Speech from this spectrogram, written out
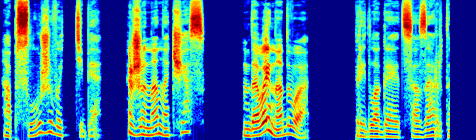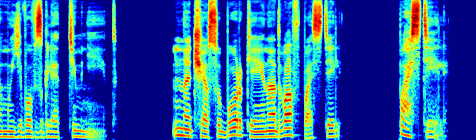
Обслуживать тебя? Жена на час? Давай на два, предлагает с азартом, и его взгляд темнеет. На час уборки и на два в постель. Постель.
